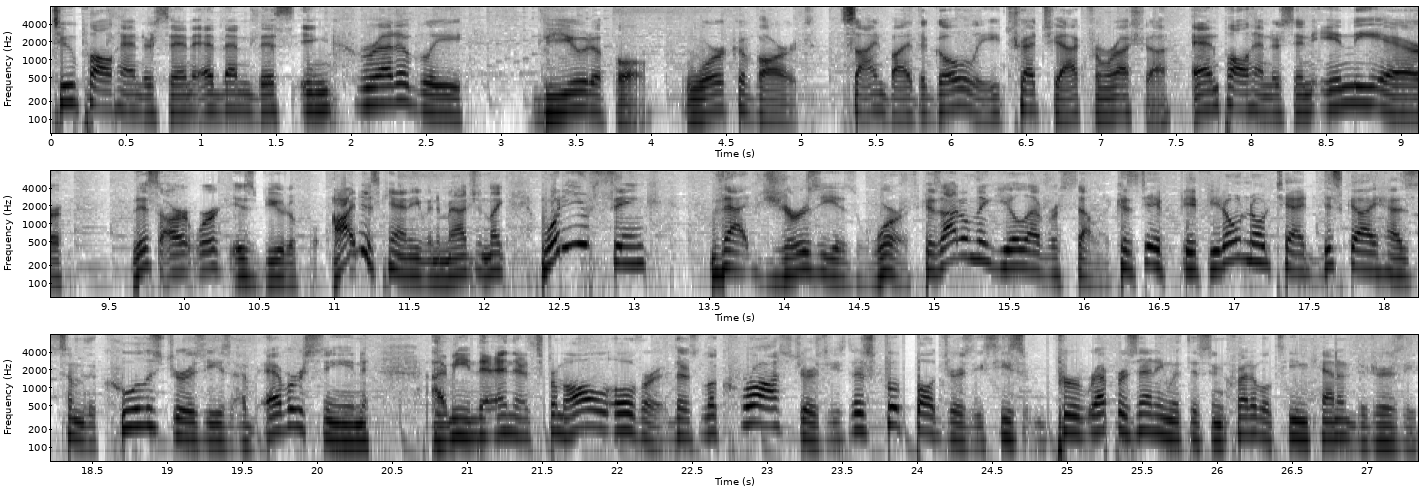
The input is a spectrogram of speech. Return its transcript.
to Paul Henderson. And then this incredibly beautiful work of art signed by the goalie, Tretiak from Russia, and Paul Henderson in the air. This artwork is beautiful. I just can't even imagine. Like, what do you think that jersey is worth? Because I don't think you'll ever sell it. Because if, if you don't know Ted, this guy has some of the coolest jerseys I've ever seen. I mean, and there's from all over. There's lacrosse jerseys, there's football jerseys. He's representing with this incredible Team Canada jersey.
